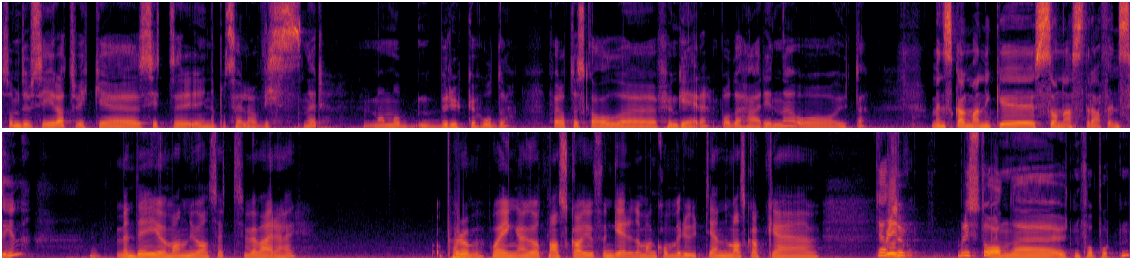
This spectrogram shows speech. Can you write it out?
Som du sier, at vi ikke sitter inne på cella og visner. Man må bruke hodet for at det skal eh, fungere, både her inne og ute. Men skal man ikke sånne straffen sin? Men det gjør man uansett ved å være her. Poenget er jo at man skal jo fungere når man kommer ut igjen. Man skal ikke Ja, at du blir stående utenfor porten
